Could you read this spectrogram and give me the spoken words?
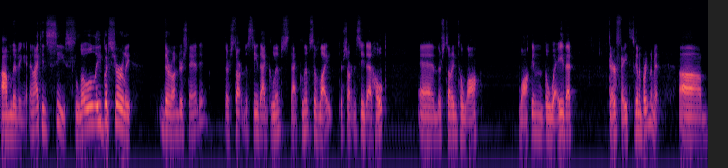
I'm living it, and I can see slowly but surely they're understanding. They're starting to see that glimpse, that glimpse of light. They're starting to see that hope, and they're starting to walk, walk in the way that their faith is going to bring them in. Um,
